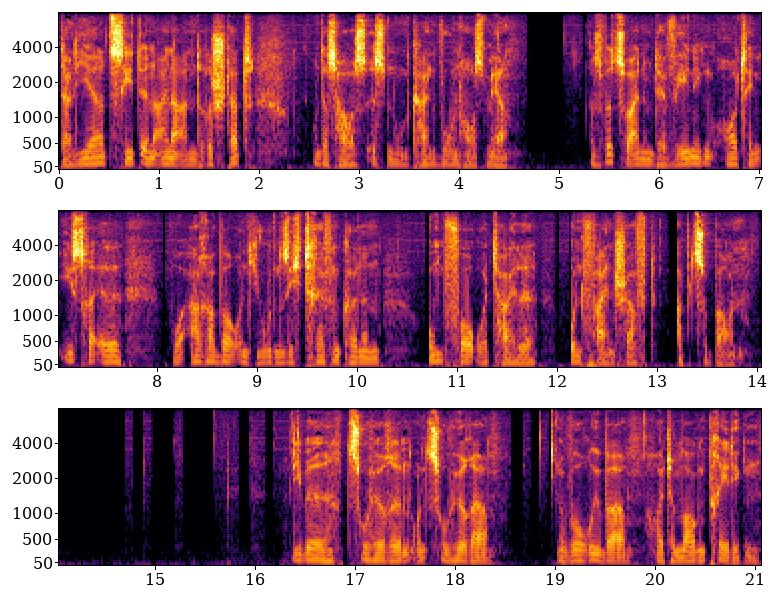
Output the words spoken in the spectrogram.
Dalia zieht in eine andere Stadt und das Haus ist nun kein Wohnhaus mehr. Es wird zu einem der wenigen Orte in Israel, wo Araber und Juden sich treffen können, um Vorurteile und Feindschaft abzubauen. Liebe Zuhörerinnen und Zuhörer, worüber heute Morgen predigen?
